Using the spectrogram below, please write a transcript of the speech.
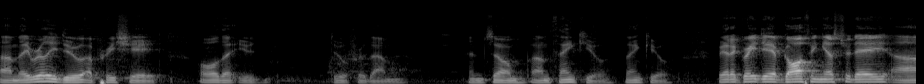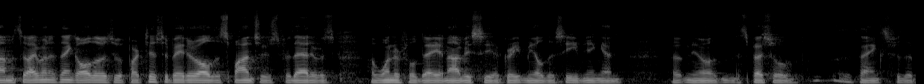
um, they really do appreciate all that you do for them. And so, um, thank you. Thank you. We had a great day of golfing yesterday, um, so I want to thank all those who participated, all the sponsors for that. It was a wonderful day, and obviously a great meal this evening, and uh, you know, the special thanks for the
